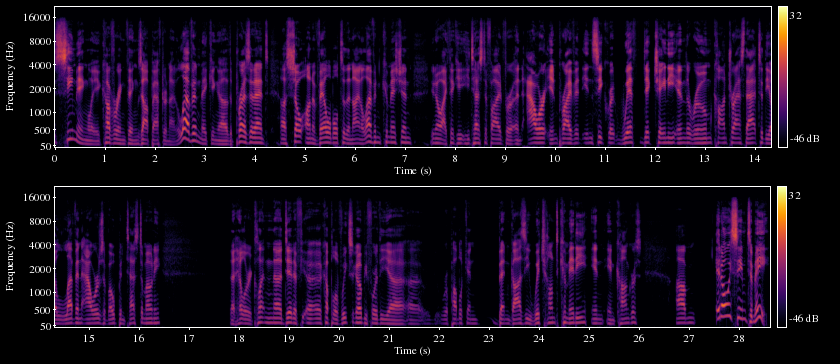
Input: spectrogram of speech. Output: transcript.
seemingly covering things up after 9 11, making uh, the president uh, so unavailable to the 9 11 Commission. You know, I think he, he testified for an hour in private, in secret, with Dick Cheney in the room. Contrast that to the 11 hours of open testimony that Hillary Clinton uh, did a, few, a couple of weeks ago before the Republican Benghazi witch hunt committee in in Congress. Um, it always seemed to me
